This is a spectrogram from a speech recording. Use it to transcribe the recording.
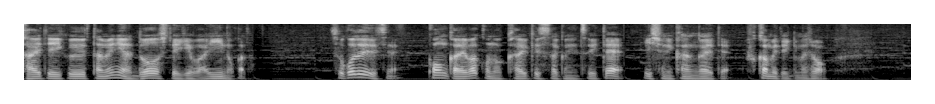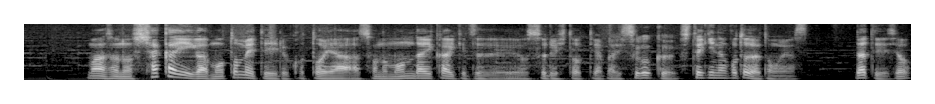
変えていくためにはどうしていけばいいのかと。そこでですね、今回はこの解決策について一緒に考えて深めていきましょう。まあその社会が求めていることやその問題解決をする人ってやっぱりすごく素敵なことだと思います。だってですよ、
